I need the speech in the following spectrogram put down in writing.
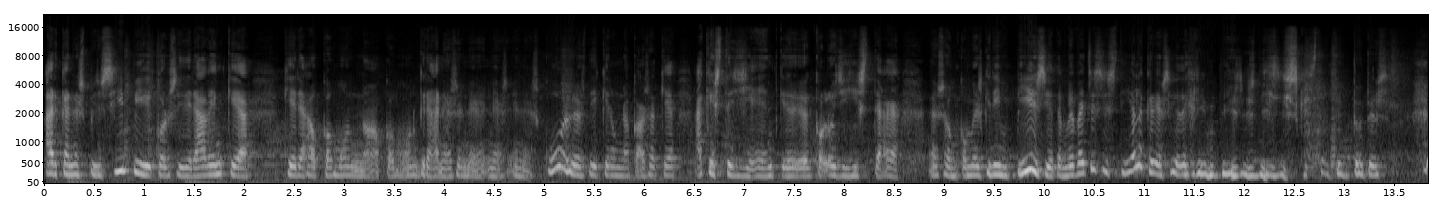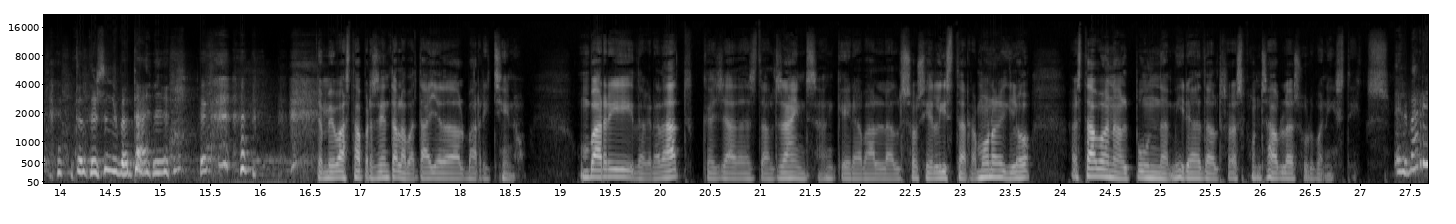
Arca en el principi consideraven que, que era com un, com un gran en, en, en el cul, és dir, que era una cosa que aquesta gent que ecologista eh, són com els Greenpeace, jo també vaig assistir a la creació de Greenpeace, és dir, és que he estat en totes, en totes les batalles. També va estar present a la batalla del barri xino, un barri degradat que ja des dels anys en què era val el socialista Ramon Aguiló estava en el punt de mira dels responsables urbanístics. El barri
